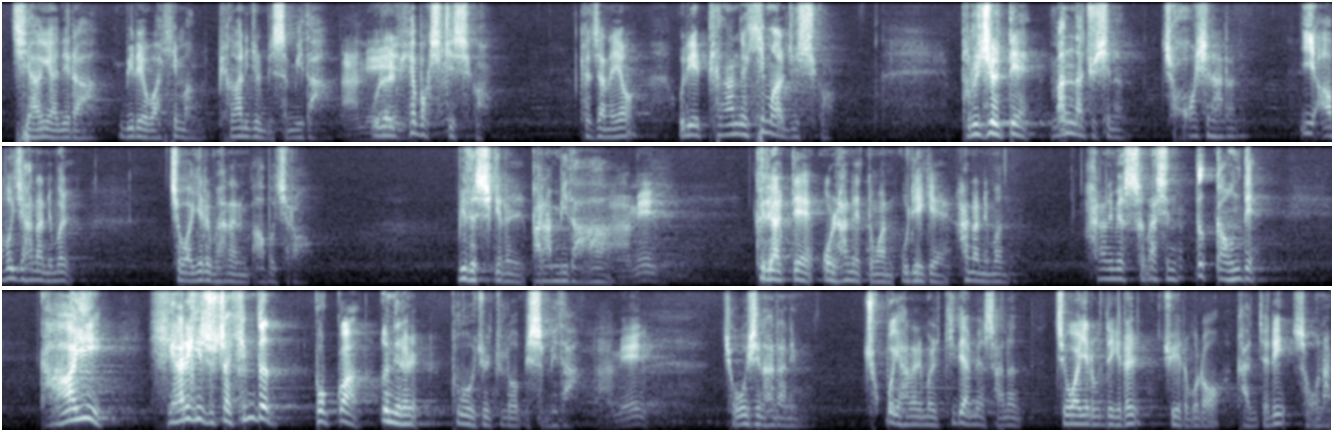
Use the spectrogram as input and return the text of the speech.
지향이 아니라 미래와 희망, 평안인 줄 믿습니다. 아멘. 우리를 회복시키시고 그렇잖아요. 우리의 평안과 희망을 주시고 부르실 때 만나 주시는 좋으신 하나님. 이 아버지 하나님을 저와 여러분 하나님 아버지로 믿으시기를 바랍니다. 아멘. 그리할 때 올 한 해 동안 우리에게 하나님은 하나님의 선하신 뜻 가운데 가히 헤아리기 조차 힘든 복과 은혜를 부어줄 줄로 믿습니다. 아멘. 좋으신 하나님, 축복의 하나님을 기대하며 사는 저와 여러분 되기를 주의 이름으로 간절히 소원합니다.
